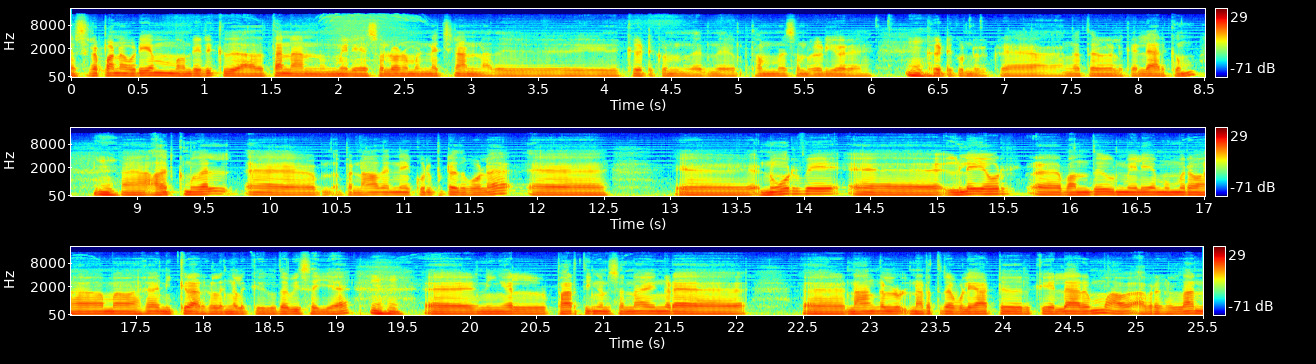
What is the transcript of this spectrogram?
சிறப்பான விடயம் ஒன்று இருக்குது. அதைத்தான் நான் உண்மையிலேயே சொல்லணும்னு நினச்சி நான் அது இது கேட்டுக்கொண்டு இந்த தமிழ் ரேடியோவில் கேட்டுக்கொண்டிருக்கிற அங்கத்தவர்களுக்கு எல்லாருக்கும். அதற்கு முதல் இப்போ நாதனை குறிப்பிட்டது போல் நோர்வே இளையோர் வந்து உண்மையிலேயே மும்முரமாக நிற்கிறார்கள் எங்களுக்கு உதவி செய்ய. நீங்கள் பார்த்தீங்கன்னு சொன்னால் எங்களோட நாங்கள் நடத்துகிற விளையாட்டுக்கு எல்லாரும் அவ- அவர்கள்தான்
